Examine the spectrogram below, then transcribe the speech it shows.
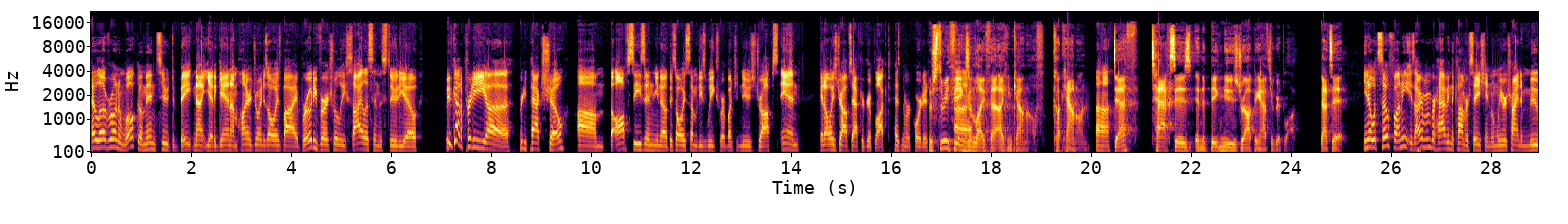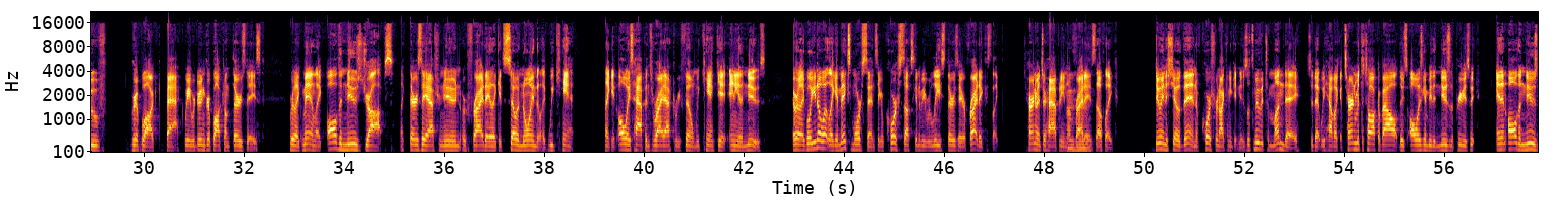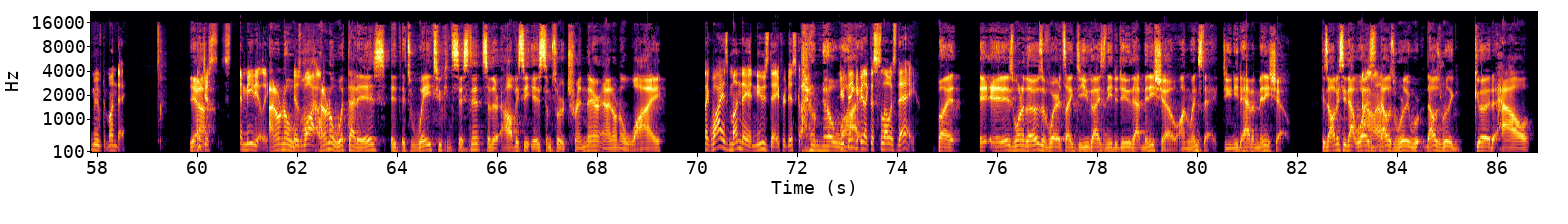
Hello, everyone, and welcome into debate night yet again. I'm Hunter, joined as always by Brody virtually, Silas in the studio. We've got a pretty, uh, pretty packed show. Um, the off season, you know, there's always some of these weeks where a bunch of news drops, and it always drops after Grip Locked has been recorded. There's three things uh, in life that I can count off, count on: uh-huh. death, taxes, and the big news dropping after Grip Locked. That's it. You know what's so funny is I remember having the conversation when we were trying to move grip locked back. We were doing grip locked on Thursdays. We're like, man, like all the news drops like Thursday afternoon or Friday. Like it's so annoying that like we can't, like it always happens right after we film. We can't get any of the news. And we're like, well, you know what? Like it makes more sense. Like of course stuff's going to be released Thursday or Friday because like tournaments are happening on mm-hmm. Friday and stuff. Like doing the show then, of course we're not going to get news. Let's move it to Monday so that we have like a tournament to talk about. There's always going to be the news of the previous week, and then all the news moved to Monday. Yeah, like just immediately. I don't know. It was wild. I don't know what that is. It, it's way too consistent. So there obviously is some sort of trend there, and I don't know why. Like, why is Monday a news day for disco? I don't know. You think it'd be like the slowest day, but it, it is one of those of where it's like, do you guys need to do that mini show on Wednesday? Do you need to have a mini show? Because obviously that was that was really that was really good. How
